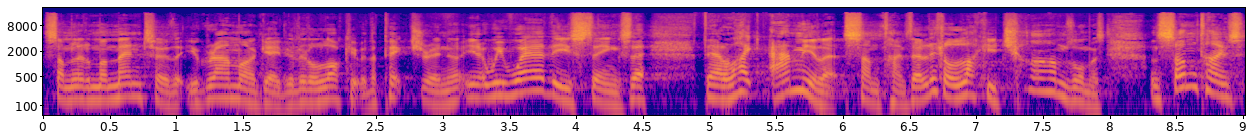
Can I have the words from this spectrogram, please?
some little memento that your grandma gave you, a little locket with a picture in. You know, we wear these things. They're, they're like amulets sometimes. They're little lucky charms almost. And sometimes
